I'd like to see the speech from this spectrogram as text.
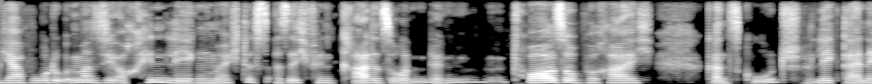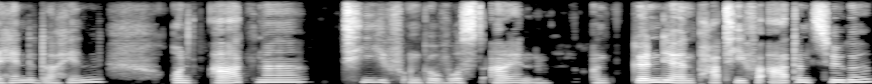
ja, wo du immer sie auch hinlegen möchtest. Also, ich finde grade so den Torsobereich ganz gut. Leg deine Hände dahin und atme tief und bewusst ein und gönn dir ein paar tiefe Atemzüge.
